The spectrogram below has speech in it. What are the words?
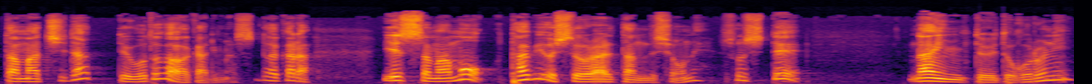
た町だっていうことがわかります。だから、イエス様も旅をしておられたんでしょうね。そして、ナインというところに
